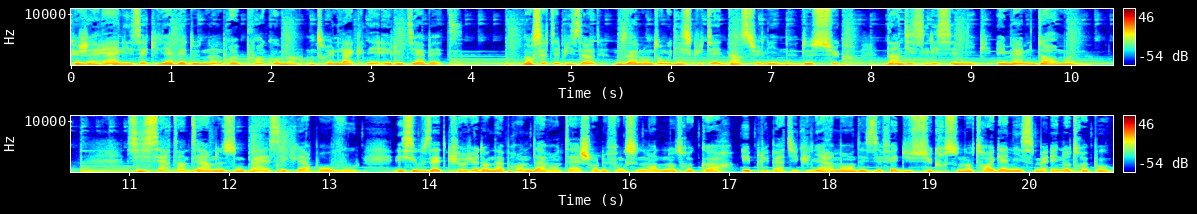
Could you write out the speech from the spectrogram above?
que j'ai réalisé qu'il y avait de nombreux points communs entre l'acné et le diabète. Dans cet épisode, nous allons donc discuter d'insuline, de sucre, d'indice glycémique et même d'hormones. Si certains termes ne sont pas assez clairs pour vous et si vous êtes curieux d'en apprendre davantage sur le fonctionnement de notre corps et plus particulièrement des effets du sucre sur notre organisme et notre peau,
